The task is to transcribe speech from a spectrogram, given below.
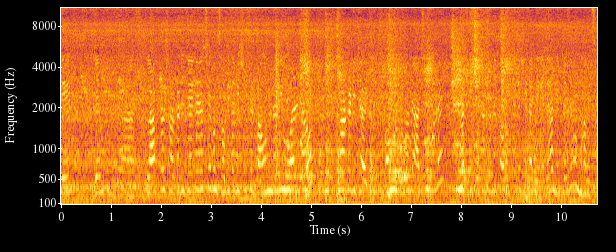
যে যেহেতু ক্লাবটা সরকারি জায়গায় আছে এবং সবিতা বিশ্বাসের বাউন্ডারি ওয়ালটাও সরকারি জায়গায় অবৈধভাবে আছে বলে আজকে প্রশাসনের তরফ থেকে সেটা ভেঙে দেওয়া নির্দেশ এবং ভাঙছে।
